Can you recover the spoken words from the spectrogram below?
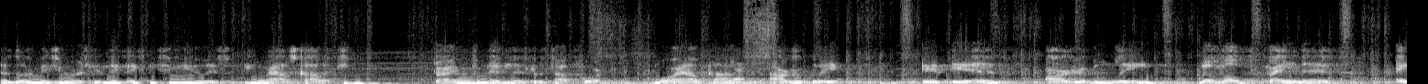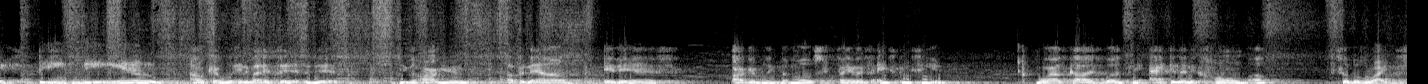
let's go to the next university. The next HBCU is Morehouse College. Right mm-hmm. from that list of the top four. Morehouse College yes. is arguably it is arguably the most famous HBCU. I don't care what anybody says, it is. You can argue up and down, it is arguably the most famous HBCU. Morehouse College was the academic home of civil rights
